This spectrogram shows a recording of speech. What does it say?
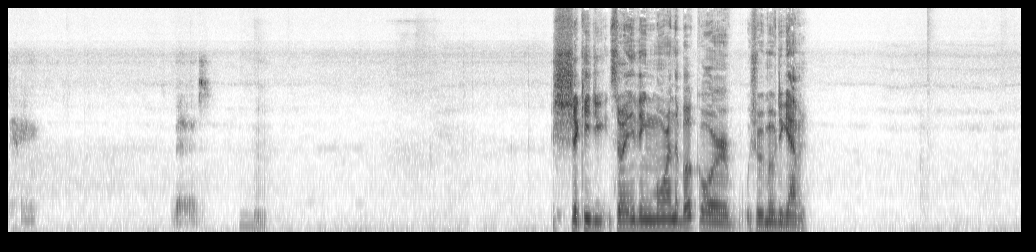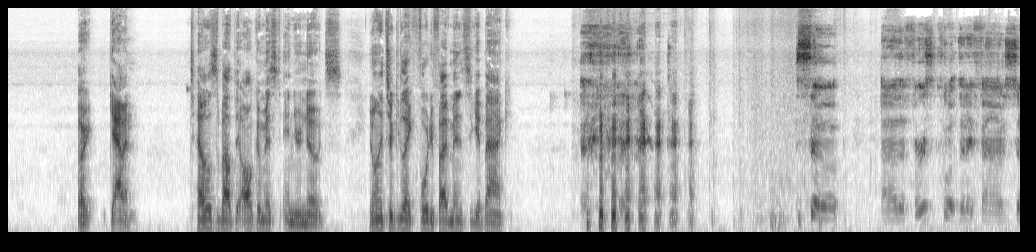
Dang. Badass. Shaki, so anything more on the book, or should we move to Gavin? All right, Gavin, tell us about the Alchemist and your notes. It only took you like forty-five minutes to get back. so uh, the first quote that I found, so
